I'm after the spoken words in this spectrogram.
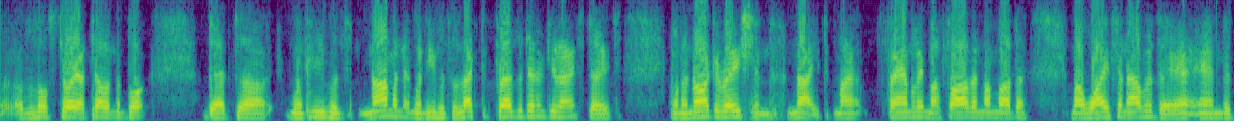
a little story I tell in the book that uh, when he was nominated, when he was elected president of the United States on inauguration night, my family, my father and my mother, my wife and I were there, and the,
